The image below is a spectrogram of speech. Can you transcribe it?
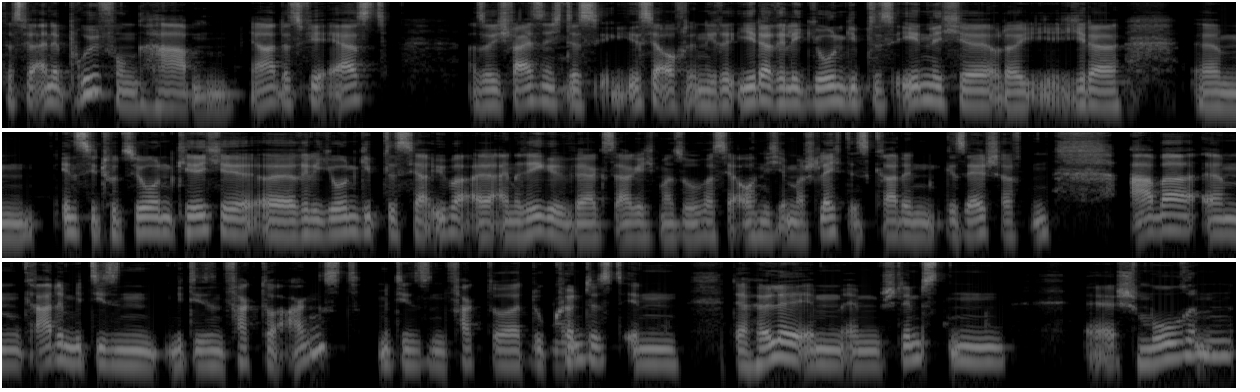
dass wir eine Prüfung haben, ja, dass wir erst, also ich weiß nicht, das ist ja auch in jeder Religion gibt es ähnliche oder jeder ähm, Institution, Kirche, äh, Religion gibt es ja überall ein Regelwerk, sage ich mal so, was ja auch nicht immer schlecht ist, gerade in Gesellschaften. Aber ähm, gerade mit diesen, mit diesem Faktor Angst, mit diesem Faktor, du könntest in der Hölle im, im schlimmsten äh, Schmoren,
